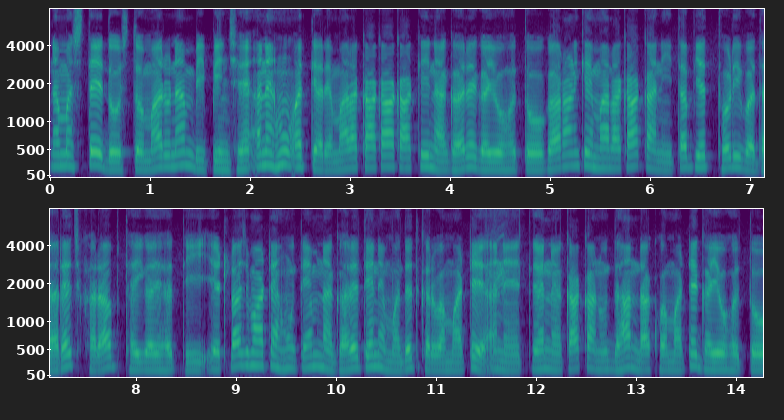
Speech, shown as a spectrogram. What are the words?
નમસ્તે દોસ્તો, મારું નામ બિપિન છે અને હું અત્યારે મારા કાકા કાકીના ઘરે ગયો હતો કારણ કે મારા કાકાની તબિયત થોડી વધારે જ ખરાબ થઈ ગઈ હતી. એટલા જ માટે હું તેમના ઘરે તેને મદદ કરવા માટે અને તેને કાકાનું ધ્યાન રાખવા માટે ગયો હતો.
